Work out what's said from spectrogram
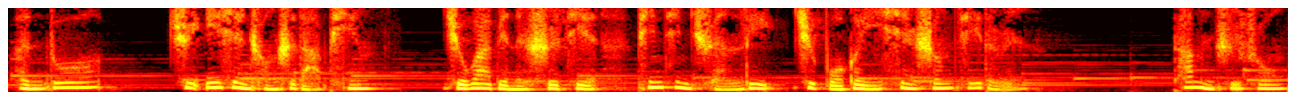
很多去一线城市打拼、去外边的世界拼尽全力去搏个一线生机的人，他们之中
